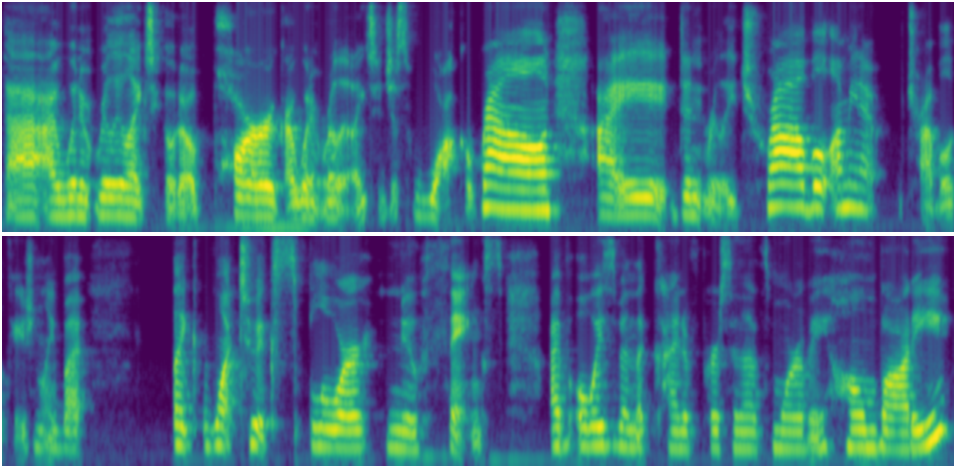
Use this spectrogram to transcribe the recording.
that I wouldn't really like to go to a park. I wouldn't really like to just walk around. I didn't really travel. I mean, I travel occasionally, but like want to explore new things. I've always been the kind of person that's more of a homebody.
